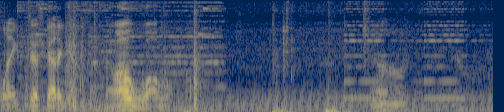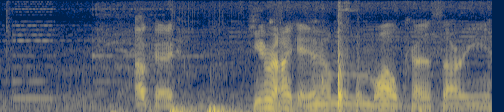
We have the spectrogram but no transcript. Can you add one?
Like, just gotta get something. Oh, whoa, Okay. Here I am. Well, kinda sorry.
